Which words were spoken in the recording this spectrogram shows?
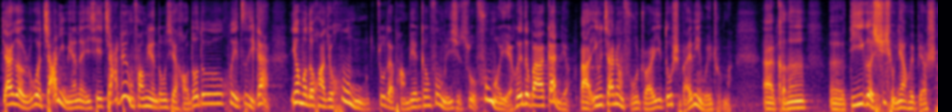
第二个，如果家里面的一些家政方面的东西，好多都会自己干，要么的话就父母住在旁边，跟父母一起住，父母也会都把它干掉啊。因为家政服务主要以都市白领为主嘛，呃，可能呃第一个需求量会比较少，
